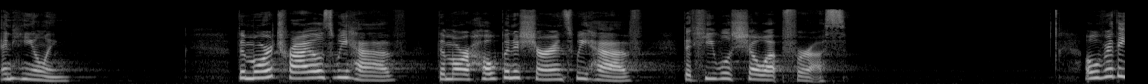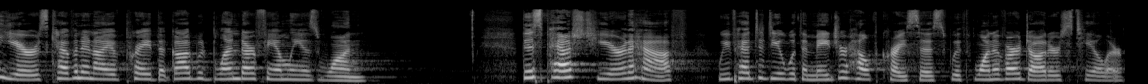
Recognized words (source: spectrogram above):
and healing. The more trials we have, the more hope and assurance we have that He will show up for us. Over the years, Kevin and I have prayed that God would blend our family as one. This past year and a half, we've had to deal with a major health crisis with one of our daughters, Taylor.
